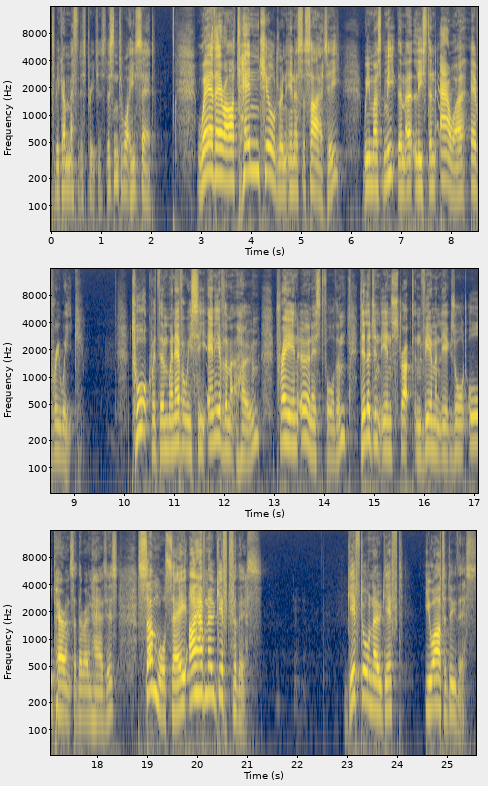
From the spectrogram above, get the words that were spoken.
to become Methodist preachers. Listen to what he said. Where there are 10 children in a society, we must meet them at least an hour every week. Talk with them whenever we see any of them at home, pray in earnest for them, diligently instruct and vehemently exhort all parents at their own houses. Some will say, I have no gift for this. Gift or no gift, you are to do this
